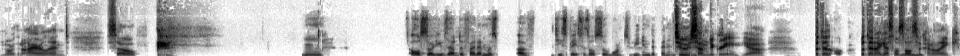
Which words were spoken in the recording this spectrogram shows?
Northern Ireland. So Mm. Also leaves out the fact that most of these places also want to be independent to some degree, yeah. But then, but then I guess it's also Mm. kind of like,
